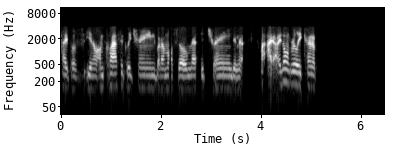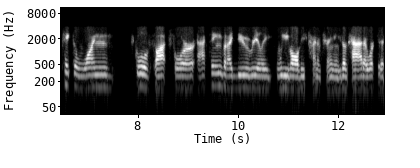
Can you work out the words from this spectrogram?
type of, you know, I'm classically trained, but I'm also method trained, and I, I don't really kind of take the one school of thought for acting, but I do really weave all these kind of trainings I've had. I worked at a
